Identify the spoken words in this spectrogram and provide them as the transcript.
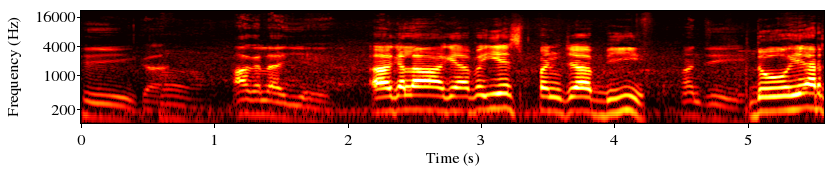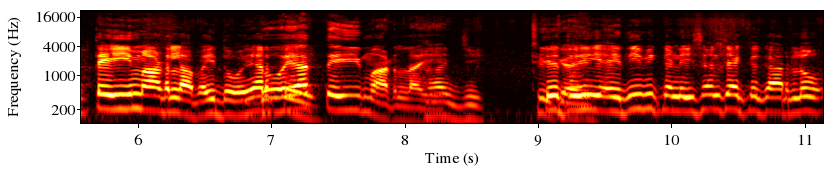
ਠੀਕ ਆ। ਅਗਲਾ ਜੀ ਇਹ। ਅਗਲਾ ਆ ਗਿਆ ਬਈ ਇਹ 5520 ਹਾਂਜੀ। 2023 ਮਾਡਲ ਆ ਬਈ 2000 2023 ਮਾਡਲ ਆ ਜੀ ਹਾਂਜੀ। ਤੇ ਤੁਸੀਂ ਇਹਦੀ ਵੀ ਕੰਡੀਸ਼ਨ ਚੈੱਕ ਕਰ ਲਓ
